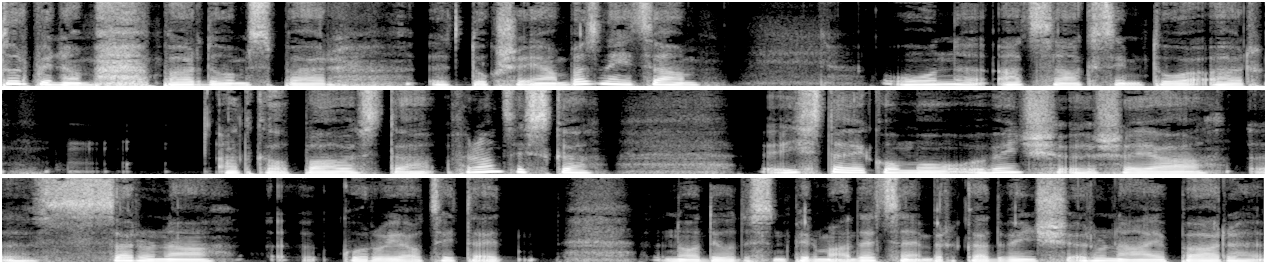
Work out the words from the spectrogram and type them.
Turpinam pārdomas par tukšajām baznīcām un atsāksim to ar atkal pāvestā Franciska izteikumu. Viņš šajā eh, sarunā, eh, kuru jau citēju no 21. decembra, kad viņš runāja par eh,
